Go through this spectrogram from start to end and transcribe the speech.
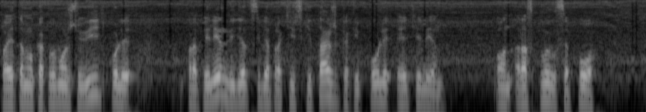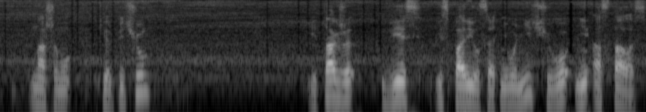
Поэтому, как вы можете увидеть, полипропилен ведет себя практически так же, как и полиэтилен. Он расплылся по нашему кирпичу и также весь испарился, от него ничего не осталось.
